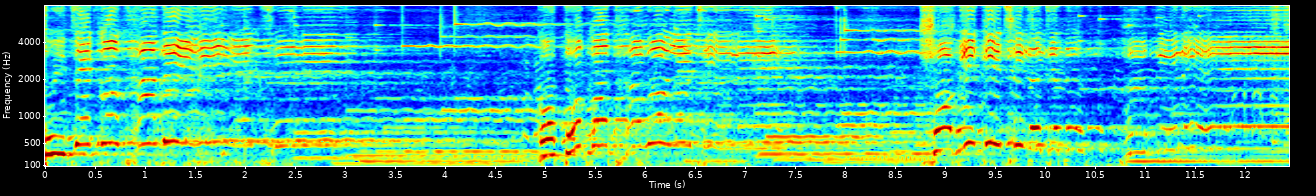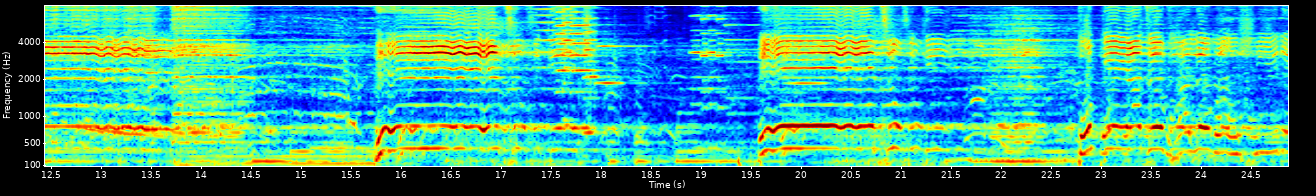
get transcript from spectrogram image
তুই যে কথা দিয়েছিলি কত কথা বলেছিলি, সবই কি ছিল যে তোর ফাঁকি তোকে আজ ভালোবাসি রে।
